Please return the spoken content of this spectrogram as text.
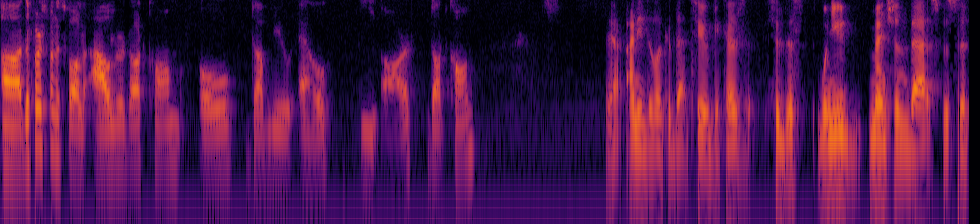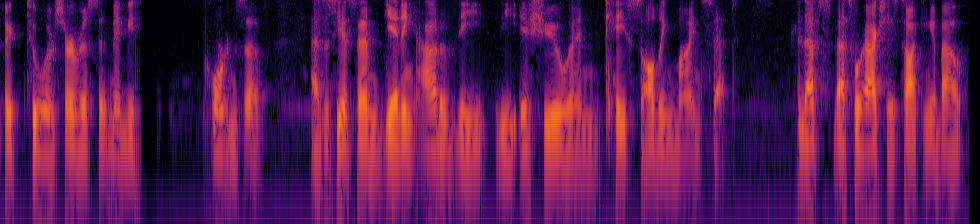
Uh, the first one is called owler.com, O W L E R.com. Yeah, I need to look at that too because so this when you mentioned that specific tool or service, it made me importance of as a CSM getting out of the the issue and case solving mindset, and that's that's where Akshay is talking about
